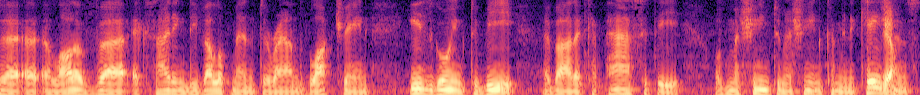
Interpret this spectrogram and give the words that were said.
uh, a lot of uh, exciting development around blockchain is going to be about a capacity of machine-to-machine communications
